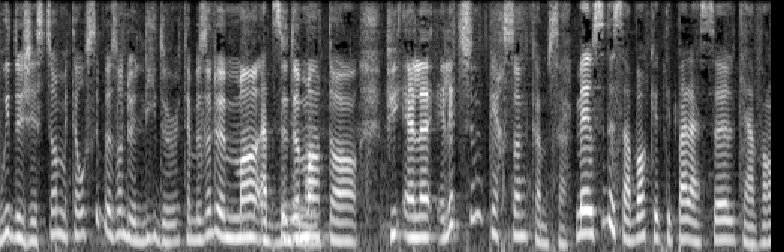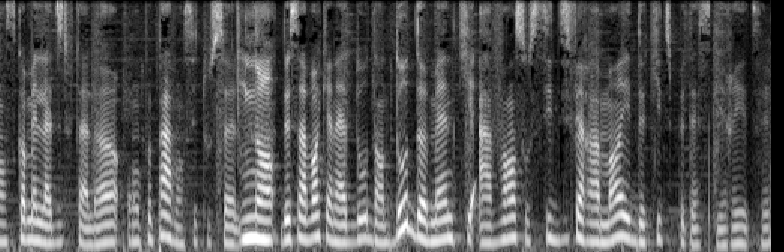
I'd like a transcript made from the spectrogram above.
oui, de gestion, mais tu as aussi besoin de leader, tu as besoin de, de, de, mentor. Puis elle, elle est une personne comme ça. Mais aussi de savoir que tu n'es pas la seule qui avance. Comme elle l'a dit tout à l'heure, on ne peut pas avancer tout seul. Non. De savoir qu'il y en a d'autres dans d'autres domaines qui avancent aussi différemment et de qui tu peux t'inspirer, tu sais.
